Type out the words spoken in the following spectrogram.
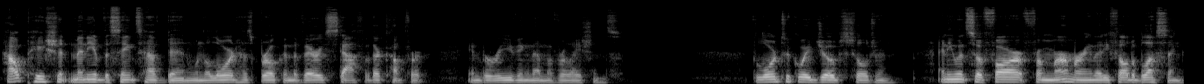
how patient many of the saints have been when the Lord has broken the very staff of their comfort in bereaving them of relations. The Lord took away Job's children, and he went so far from murmuring that he fell to blessing.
